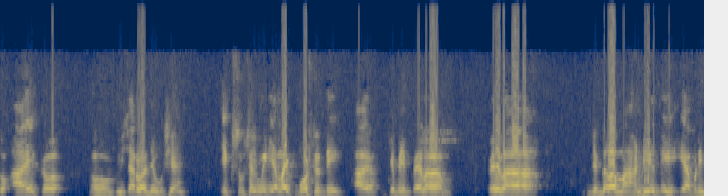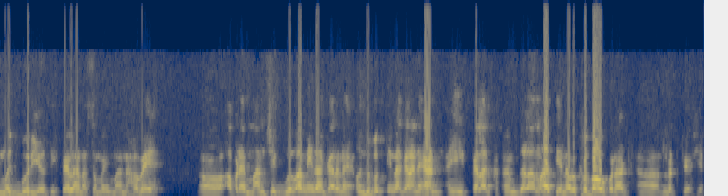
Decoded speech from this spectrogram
તો આ એક વિચારવા જેવું છે. એક સોશિયલ મીડિયામાં એક પોસ્ટ હતી, આ કે ભાઈ પહેલા પહેલા જે ગળામાં હાંડી હતી એ આપણી મજબૂરી હતી પહેલાના સમયમાં, અને હવે આપણે માનસિક ગુલામીના કારણે, અંધભક્તિના કારણે એ પેલા ગળામાં હતી અને હવે ખભા ઉપર લટક્યો લટકે છે.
